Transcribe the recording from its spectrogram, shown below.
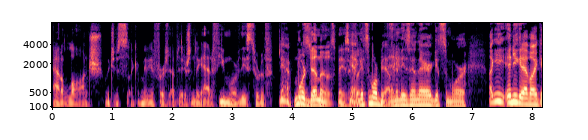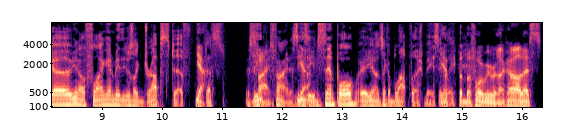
out of launch, which is like maybe a first update or something. Add a few more of these sort of Yeah, more demos, basically. Yeah, get some more Yeah. enemies in there. Get some more like, and you could have like a you know flying enemy that just like drops stuff. Yeah. that's it's It's fine. It's fine. It's Yeah. easy. It's simple. Uh, you know, it's like a Blopfish basically. Yep. But before we were like, oh, that's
